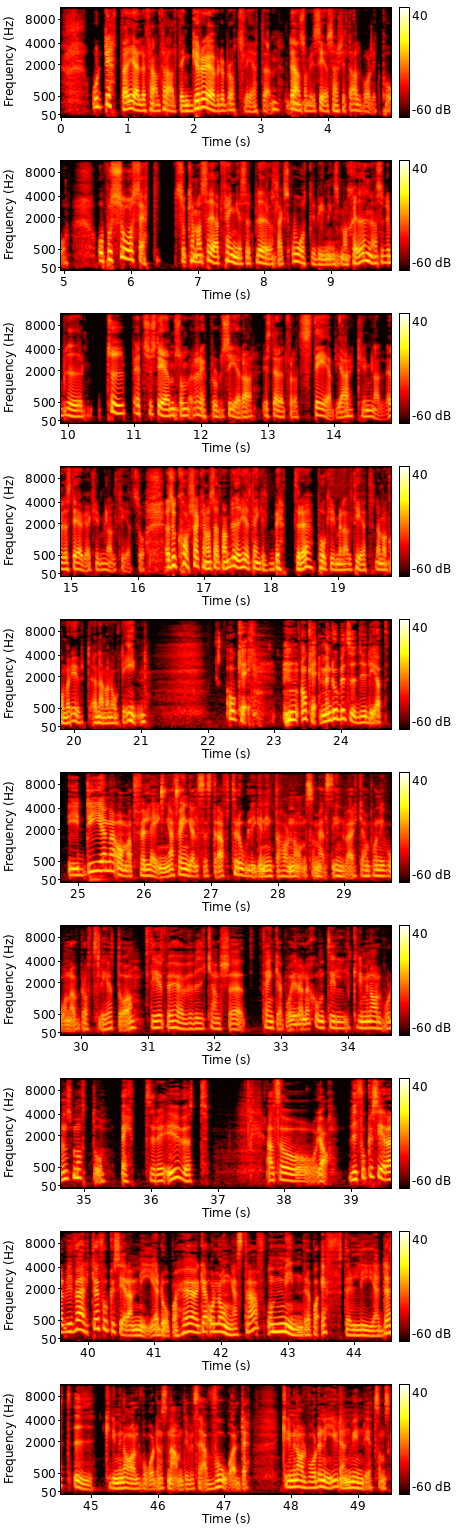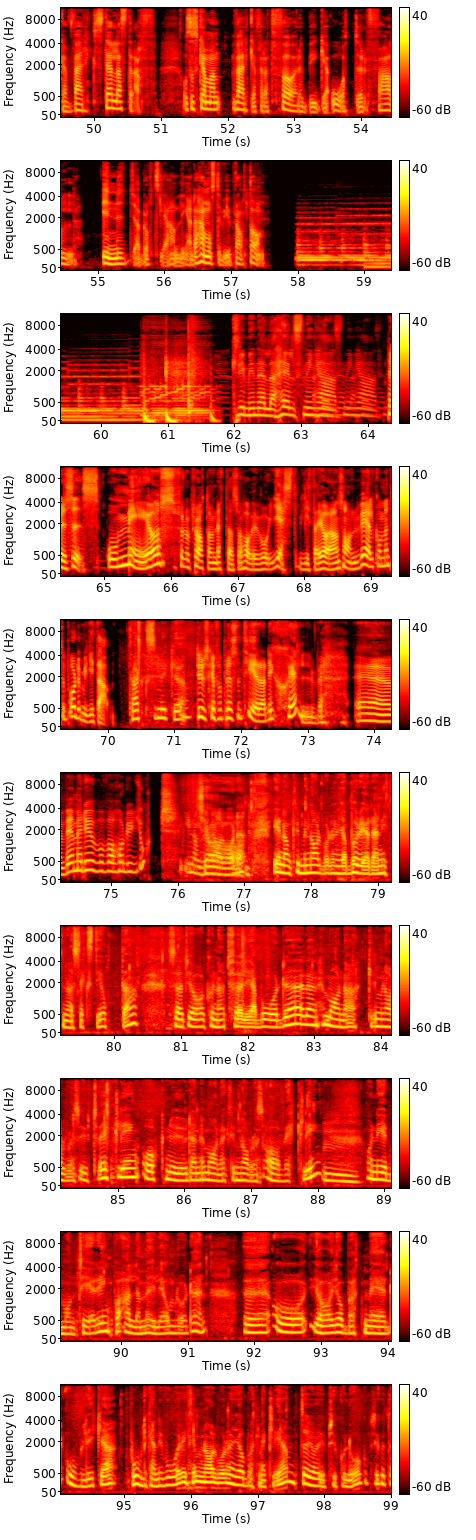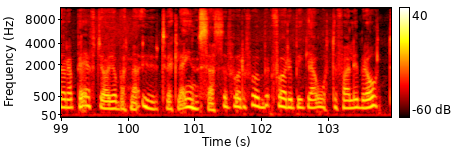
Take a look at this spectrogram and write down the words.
Och detta gäller framförallt den grövre brottsligheten, den som vi ser särskilt allvarligt på. Och på så sätt så kan man säga att fängelset blir en slags återvinningsmaskin. Alltså det blir typ ett system som reproducerar istället för att stävja, kriminal eller stävja kriminalitet. Så, alltså kort sagt kan man säga att man blir helt enkelt bättre på kriminalitet när man kommer ut än när man åkte in. Okej. Okej, men då betyder ju det att idéerna om att förlänga fängelsestraff troligen inte har någon som helst inverkan på nivån av brottslighet då. Det behöver vi kanske tänka på i relation till kriminalvårdens motto bättre ut. Alltså, ja, vi fokuserar, vi verkar fokusera mer då på höga och långa straff och mindre på efterledet i kriminalvårdens namn, det vill säga vård. Kriminalvården är ju den myndighet som ska verkställa straff. Och så ska man verka för att förebygga återfall i nya brottsliga handlingar. Det här måste vi ju prata om. Kriminella hälsningar. Precis. Och med oss för att prata om detta så har vi vår gäst Birgitta Göransson. Välkommen till podden Birgitta. Tack så mycket. Du ska få presentera dig själv. Eh, vem är du och vad har du gjort inom kriminalvården? Ja, inom kriminalvården. Jag började 1968 så att jag har kunnat följa både den humana kriminalvårdens utveckling och nu den humana kriminalvårdens avveckling och nedmontering på alla möjliga områden. Eh, och jag har jobbat med olika, på olika nivåer i kriminalvården. Jag har jobbat med klienter, jag är psykolog och psykoterapeut. Jag har jobbat med att utveckla insatser för att förebygga återfall i brott.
